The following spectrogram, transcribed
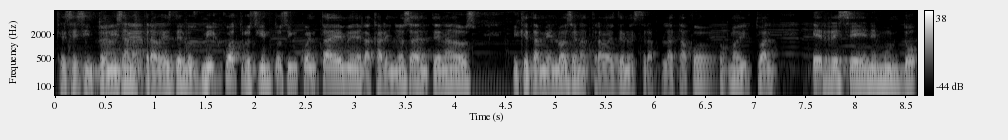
que se sintonizan a través de los 1450M de la cariñosa de Antena 2 y que también lo hacen a través de nuestra plataforma virtual rcnmundo.com.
